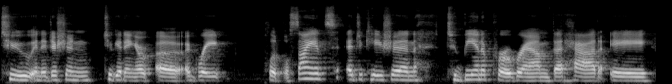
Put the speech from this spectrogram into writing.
to in addition to getting a, a great political science education to be in a program that had a,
